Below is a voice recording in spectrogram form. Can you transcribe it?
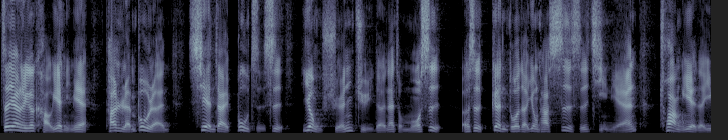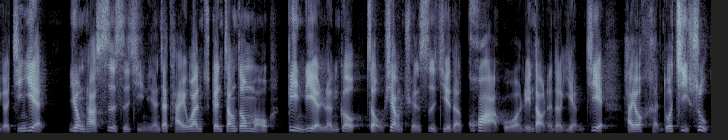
这样的一个考验里面，他能不能现在不只是用选举的那种模式，而是更多的用他四十几年创业的一个经验，用他四十几年在台湾跟张忠谋。并列能够走向全世界的跨国领导人的眼界，还有很多技术，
